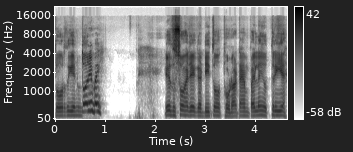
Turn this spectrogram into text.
ਤੋਰ ਦਈਏ ਇਹਨੂੰ? ਤੋਰੀ ਬਾਈ। ਇਹ ਦੱਸੋ ਹਜੇ ਗੱਡੀ ਤੋਂ ਥੋੜਾ ਟਾਈਮ ਪਹਿਲਾਂ ਹੀ ਉਤਰੀ ਹੈ।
